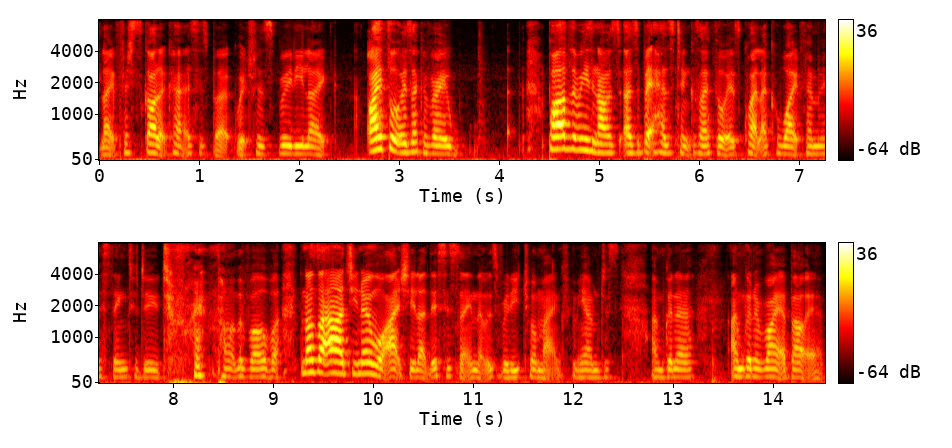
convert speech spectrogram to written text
like for Scarlett Curtis's book, which was really like I thought it was like a very part of the reason I was I was a bit hesitant because I thought it's quite like a white feminist thing to do to write about the vulva. And I was like, ah, do you know what? Actually, like this is something that was really traumatic for me. I'm just I'm gonna I'm gonna write about it.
